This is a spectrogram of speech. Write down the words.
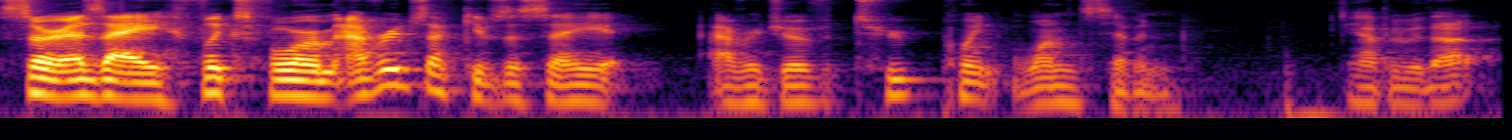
So as a flicks forum average that gives us a average of 2.17 happy with that?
